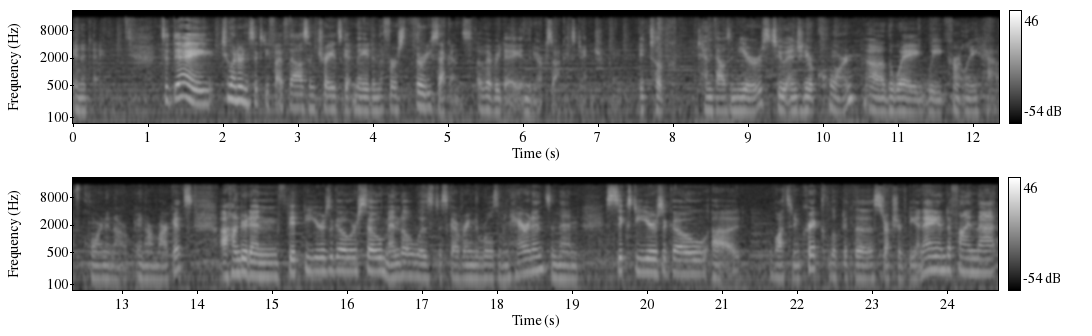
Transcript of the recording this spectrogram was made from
in a day. Today, 265,000 trades get made in the first 30 seconds of every day in the New York Stock Exchange. Right? It took 10,000 years to engineer corn uh, the way we currently have corn in our, in our markets. 150 years ago or so, Mendel was discovering the rules of inheritance, and then 60 years ago, uh, Watson and Crick looked at the structure of DNA and defined that.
